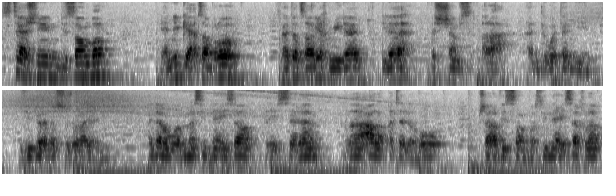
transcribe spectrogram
26 ديسمبر يعني كيعتبروه هذا تاريخ ميلاد إله الشمس رع عند الوثنيين زيدوا على الشجرة يعني هذا هو أما سيدنا عيسى عليه السلام لا علاقة له بشهر ديسمبر. سيدنا عيسى خلق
